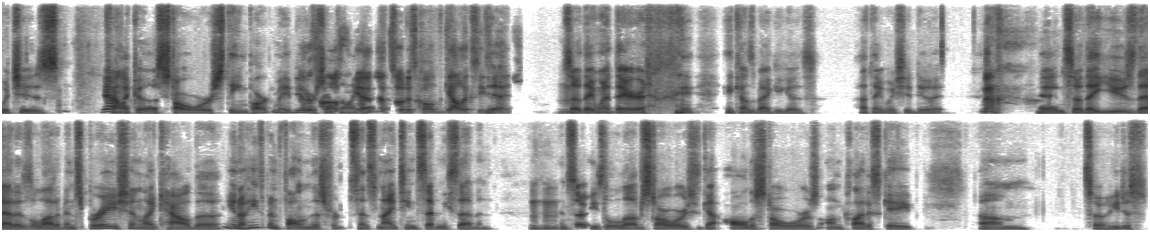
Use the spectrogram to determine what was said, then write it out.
which is Yeah. kind of like a Star Wars theme park, maybe, Yeah, or something like yeah, that. that's what it's called, Galaxy's Yeah. Edge. Mhm. So they went there. And he comes back. He goes, "I think we should do it." No. And so they use that as a lot of inspiration, like how the, you know, he's been following this for since 1977. Mhm. and so he's loved Star Wars. He's got all the Star Wars on Kaleidoscape. Um, so he just,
